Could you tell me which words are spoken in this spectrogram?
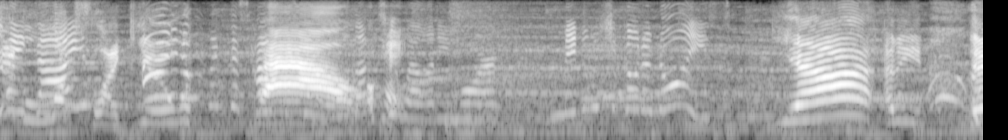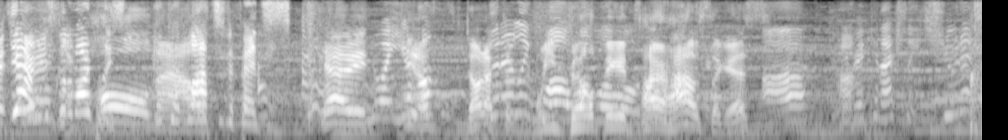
It guys. looks like you. I don't think this Wow, is gonna hold up okay. too well anymore. Maybe we should go to noise. Yeah, I mean, there, yeah, there let's go to my place. hole I've got now. lots of defenses. Yeah, I mean, You know you know, don't have to literally- whoa, whoa, whoa, the whoa, entire whoa, house, okay. I guess. Uh, maybe I can actually shoot it.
